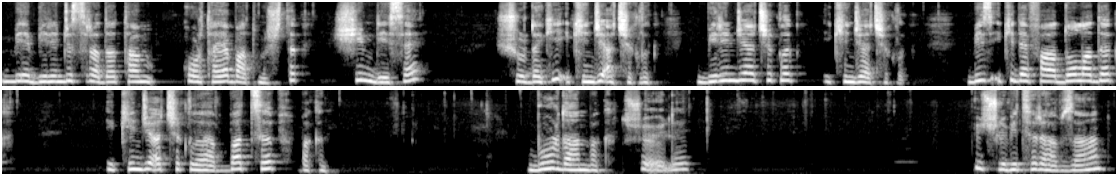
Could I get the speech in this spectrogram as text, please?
birinci sırada tam ortaya batmıştık. Şimdi ise şuradaki ikinci açıklık. Birinci açıklık, ikinci açıklık. Biz iki defa doladık. İkinci açıklığa batıp bakın. Buradan bakın şöyle üçlü bir trabzan.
